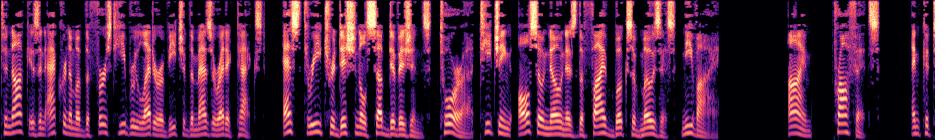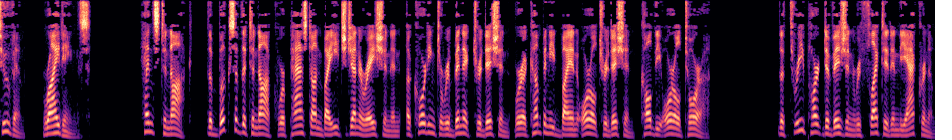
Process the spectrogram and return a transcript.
Tanakh is an acronym of the first Hebrew letter of each of the Masoretic text. S three traditional subdivisions, Torah teaching, also known as the Five Books of Moses, Nevi, Im, prophets, and Ketuvim, writings. Hence Tanakh. The books of the Tanakh were passed on by each generation and, according to rabbinic tradition, were accompanied by an oral tradition, called the Oral Torah. The three-part division reflected in the acronym,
